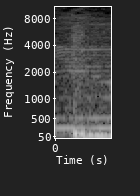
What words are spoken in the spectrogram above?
you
